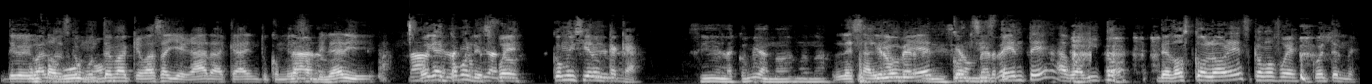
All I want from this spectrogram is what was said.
Digo, igual no es como un tema que vas a llegar acá en tu comida familiar y... Oigan, ¿cómo les fue? ¿Cómo hicieron caca? Sí, en la comida no, no, no. ¿Les salió bien? ¿Consistente? ¿Aguadito? ¿De dos colores? ¿Cómo fue? Cuéntenme.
